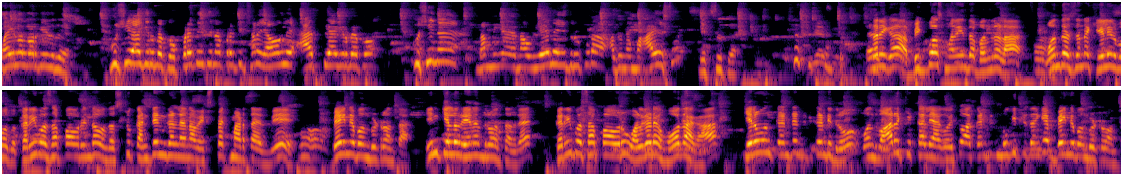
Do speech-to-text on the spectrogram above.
ಫೈನಲ್ವರೆಗೆ ಇದ್ರಿ. ಖುಷಿಯಾಗಿರಬೇಕು ಪ್ರತಿದಿನ, ಪ್ರತಿ ಕ್ಷಣ ಯಾವಾಗಲೂ ಹ್ಯಾಪಿ ಆಗಿರಬೇಕು. ಖುಷಿನೇ ನಮಗೆ, ನಾವು ಏನೇ ಇದ್ರೂ ಕೂಡ ಅದು ನಮ್ಮ ಆಯಸ್ಸು ಹೆಚ್ಚುತ್ತೆ. ಸರ್, ಈಗ ಬಿಗ್ ಬಾಸ್ ಮನೆಯಿಂದ ಬಂದ್ರಲ್ಲ, ಒಂದಷ್ಟು ಜನ ಕೇಳಿರ್ಬೋದು. ಕರಿಬಸಪ್ಪ ಅವರಿಂದ ಒಂದಷ್ಟು ಕಂಟೆಂಟ್ ಗಳನ್ನ ನಾವು ಎಕ್ಸ್ಪೆಕ್ಟ್ ಮಾಡ್ತಾ ಇದ್ವಿ. ಬೇಗನೆ ಬಂದ್ಬಿಟ್ರು ಅಂತ. ಇನ್ ಕೆಲವ್ರು ಏನಂದ್ರು ಅಂತಂದ್ರೆ, ಕರಿಬಸಪ್ಪ ಅವರು ಒಳಗಡೆ ಹೋದಾಗ ಕೆಲವೊಂದು ಕಂಟೆಂಟ್ ಇಟ್ಕೊಂಡಿದ್ರು, ಒಂದ್ ವಾರಕ್ಕೆ ಖಾಲಿ ಆಗೋಯ್ತು, ಆ ಕಂಟೆಂಟ್ ಮುಗಿತಿದಂಗೆ ಬೇಗನೆ ಬಂದ್ಬಿಟ್ರು ಅಂತ.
